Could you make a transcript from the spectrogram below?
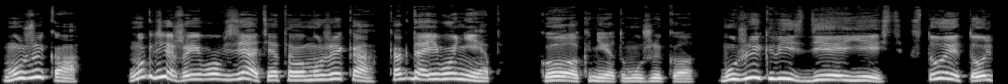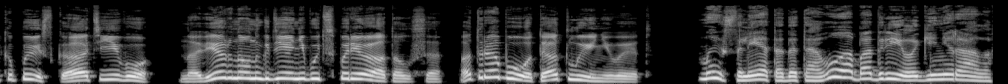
мужика. Ну где же его взять, этого мужика, когда его нет? Как нет мужика? Мужик везде есть, стоит только поискать его. Наверное, он где-нибудь спрятался, от работы отлынивает. Мысль эта до того ободрила генералов,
